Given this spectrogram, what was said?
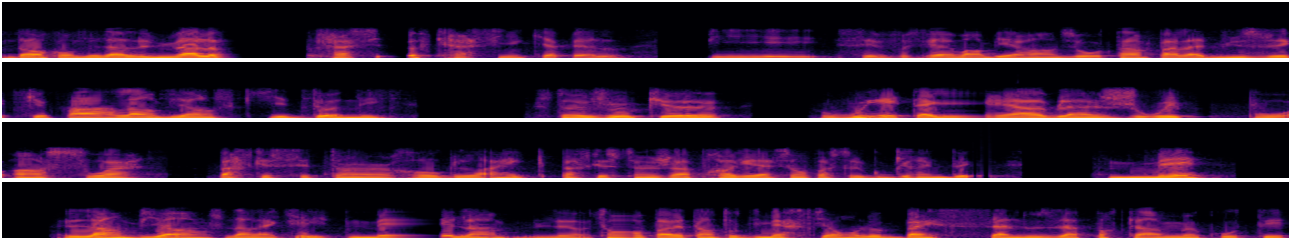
Donc, on est dans l'univers Lovecrafti- Lovecraftien qui appelle. Puis c'est vraiment bien rendu, autant par la musique que par l'ambiance qui est donnée. C'est un jeu que, oui, est agréable à jouer pour en soi, parce que c'est un roguelike, parce que c'est un jeu à progression, parce que le goût de grinder. Mais l'ambiance dans laquelle il te met, le- on parlait tantôt d'immersion, ben ça nous apporte quand même un côté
